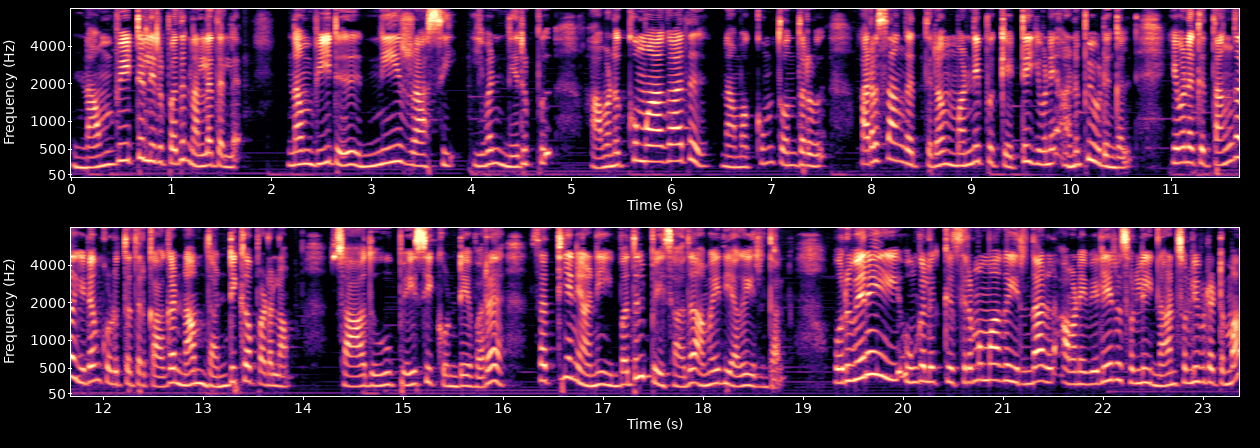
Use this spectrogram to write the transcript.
நம் வீட்டில் இருப்பது நல்லதல்ல. நம் வீடு நீர் ராசி இவன் நெருப்பு. அவனுக்கும் ஆகாது நமக்கும் தொந்தரவு. அரசாங்கத்திடம் மன்னிப்பு கேட்டு இவனை அனுப்பிவிடுங்கள். இவனுக்கு தங்க இடம் கொடுத்ததற்காக நாம் தண்டிக்கப்படலாம். சாது பேசிக்கொண்டே வர சத்தியஞானி பதில் பேசாது அமைதியாக இருந்தாள். ஒருவேளை உங்களுக்கு சிரமமாக இருந்தால் அவனை வெளியேற சொல்லி நான் சொல்லிவிடட்டுமா?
